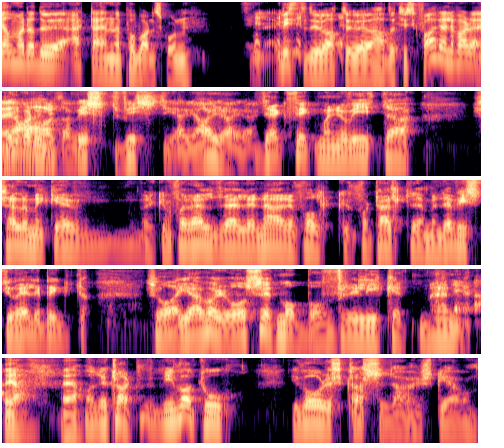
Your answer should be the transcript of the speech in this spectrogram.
Hjalmar, da du erta henne på barneskolen, visste du at du hadde tysk far, eller var det, eller Ja, var du da visste, visste jeg. Ja, ja, ja. Det fikk man jo vite, selv om ikke verken foreldre eller nære folk fortalte det, men det visste jo hele bygda. Så jeg var jo også et mobbeoffer i likhet med henne. Ja, ja. Og det er klart, vi var to i vår klasse da, husker jeg.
